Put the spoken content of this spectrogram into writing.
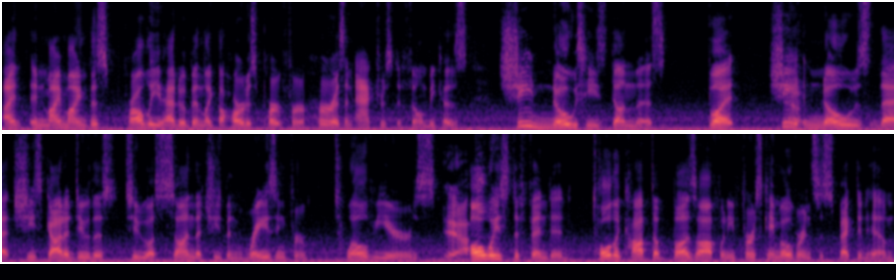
I, in my mind this probably had to have been like the hardest part for her as an actress to film because she knows he's done this, but she Yeah. knows that she's got to do this to a son that she's been raising for 12 years. Yeah. always defended, told a cop to buzz off when he first came over and suspected him,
